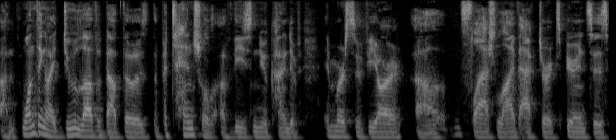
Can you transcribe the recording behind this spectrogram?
Um, one thing I do love about those, the potential of these new kind of immersive VR uh, slash live actor experiences,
